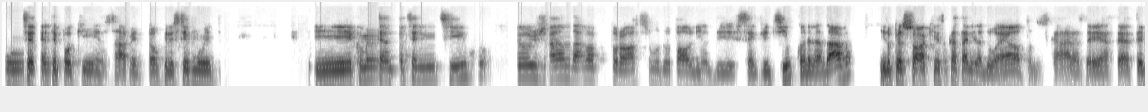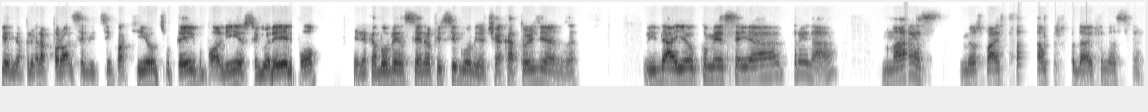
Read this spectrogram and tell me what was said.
com 70 e pouquinho, sabe? Então eu cresci muito. E comecei a andar de 125, eu já andava próximo do Paulinho de 125, quando ele andava, e do pessoal aqui em Santa Catarina, do Elton, dos caras, daí até teve minha primeira prova de 125 aqui, eu disputei com o Paulinho, eu segurei ele, pô, ele acabou vencendo, eu fui segundo, eu tinha 14 anos, né? E daí eu comecei a treinar, mas meus pais estavam com dificuldade financeira.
